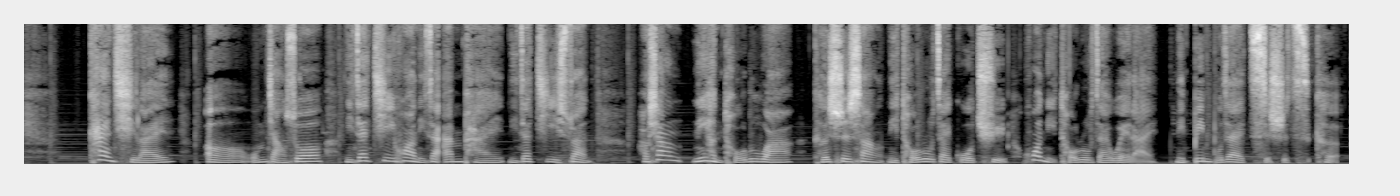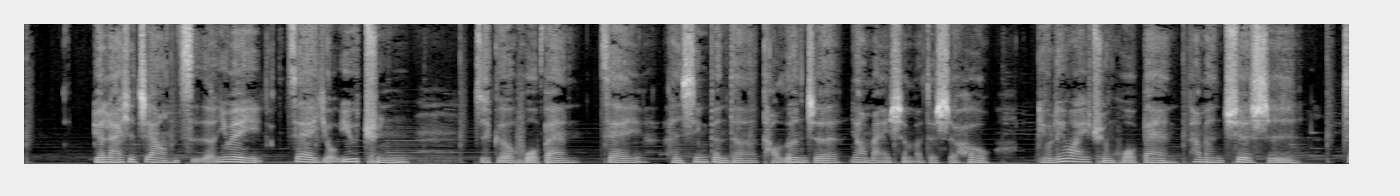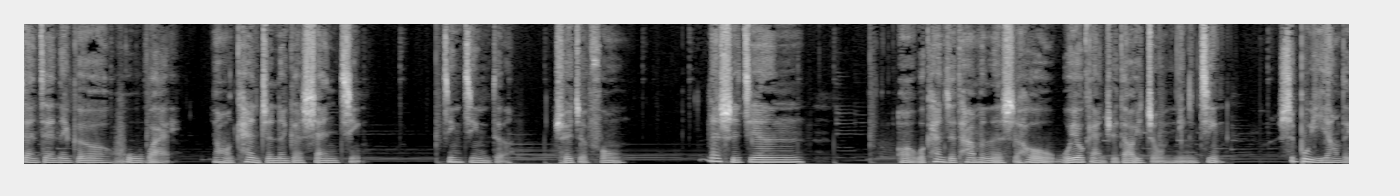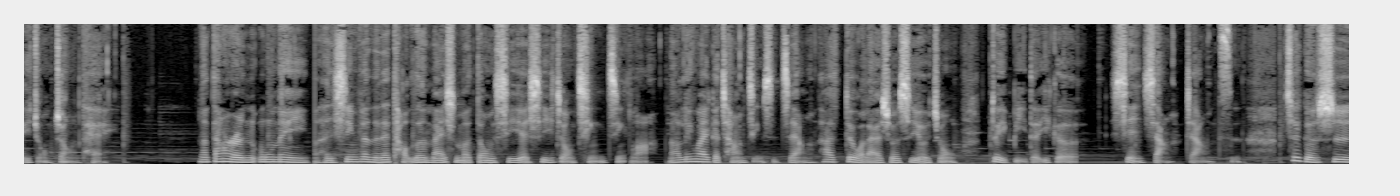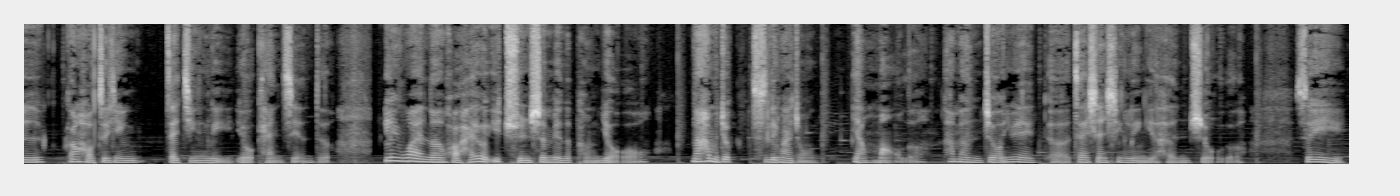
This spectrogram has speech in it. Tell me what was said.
看起来，呃，我们讲说你在计划，你在安排，你在计算，好像你很投入啊。可事实上，你投入在过去，或你投入在未来，你并不在此时此刻。原来是这样子的，因为在有一群这个伙伴在很兴奋的讨论着要买什么的时候，有另外一群伙伴，他们确实站在那个户外，然后看着那个山景，静静的吹着风，那时间。呃，我看着他们的时候，我有感觉到一种宁静，是不一样的一种状态。那当然，屋内很兴奋的在讨论买什么东西，也是一种情景啦。然后另外一个场景是这样，它对我来说是有一种对比的一个现象，这样子。这个是刚好最近在经历有看见的。另外呢，好还有一群身边的朋友哦，那他们就是另外一种。样貌了，他们就因为呃在身心灵也很久了，所以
